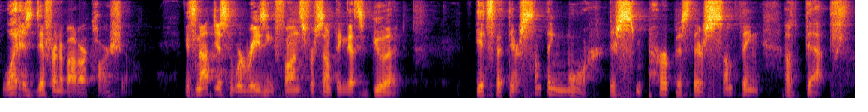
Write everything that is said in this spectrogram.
What is different about our car show? It's not just that we're raising funds for something that's good. It's that there's something more. There's some purpose. There's something of depth.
